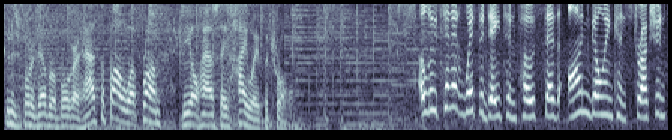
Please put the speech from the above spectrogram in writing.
2 News reporter Deborah Bogart has the follow-up from the Ohio State Highway Patrol. A lieutenant with the Dayton Post says ongoing construction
